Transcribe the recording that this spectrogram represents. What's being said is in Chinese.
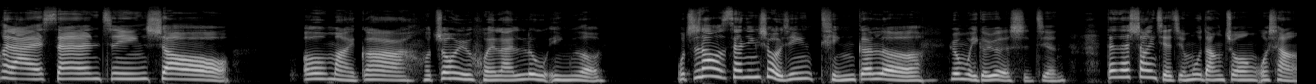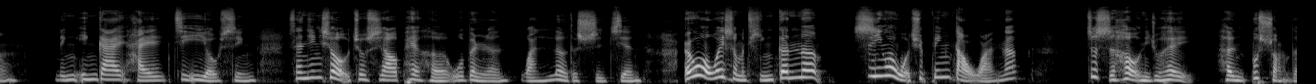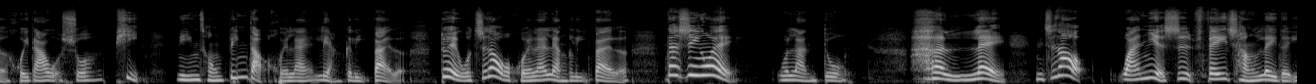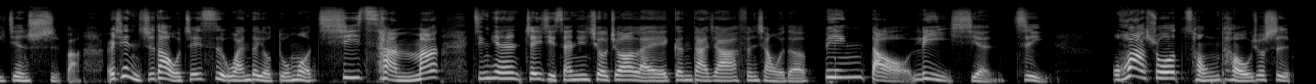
回来，三金秀。Oh my god！我终于回来录音了。我知道三金秀已经停更了约莫一个月的时间，但在上一节节目当中，我想您应该还记忆犹新。三金秀就是要配合我本人玩乐的时间，而我为什么停更呢？是因为我去冰岛玩呢。这时候你就会。很不爽的回答我说：“屁，你已经从冰岛回来两个礼拜了。对，我知道我回来两个礼拜了，但是因为我懒惰，很累。你知道玩也是非常累的一件事吧？而且你知道我这一次玩的有多么凄惨吗？今天这一集三金秀就要来跟大家分享我的冰岛历险记。我话说从头就是。”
